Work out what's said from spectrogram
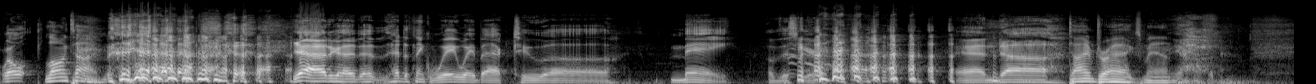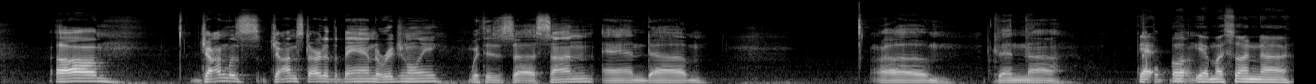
Well, Long time. yeah, I had, had, had to think way, way back to uh, May of this year, and uh, time drags, man. Yeah. John was John started the band originally with his uh, son, and um, um, then uh, Yeah, well, yeah. My son uh,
